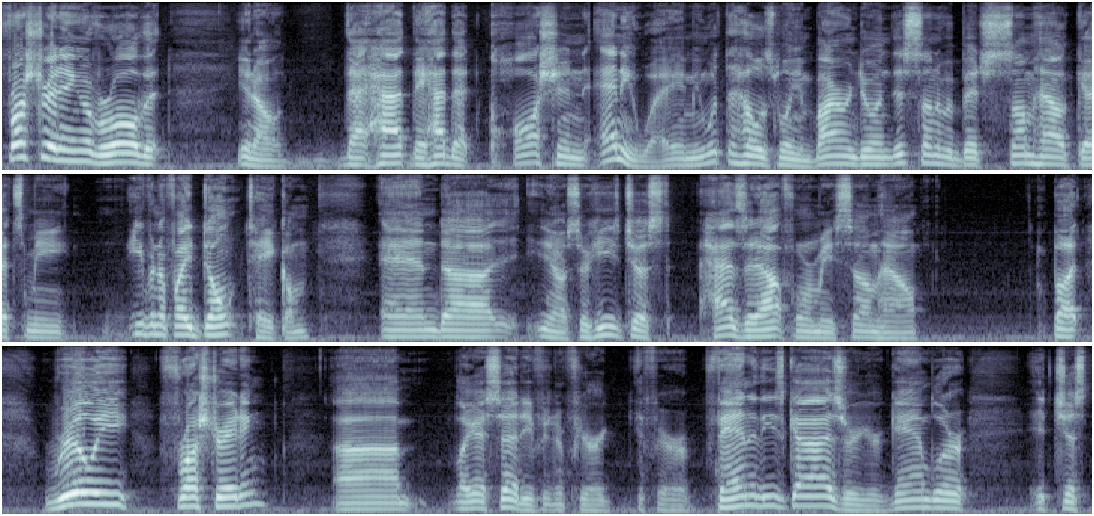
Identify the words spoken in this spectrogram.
Frustrating overall that, you know, that had they had that caution anyway. I mean, what the hell is William Byron doing? This son of a bitch somehow gets me, even if I don't take him, and uh, you know, so he just has it out for me somehow. But really frustrating. Um, like I said, even if you're if you're a fan of these guys or you're a gambler, it just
